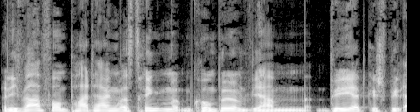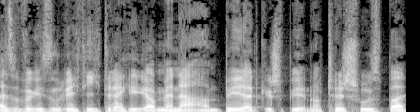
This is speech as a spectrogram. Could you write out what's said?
Und ich war vor ein paar Tagen was trinken mit einem Kumpel und wir haben Billard gespielt. Also wirklich so ein richtig dreckiger Männerabend. Billard gespielt, noch Tischfußball.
